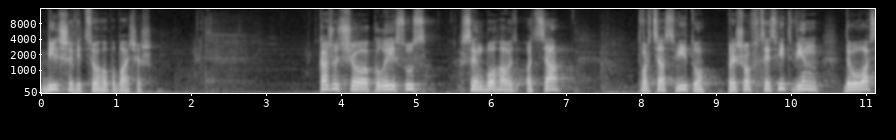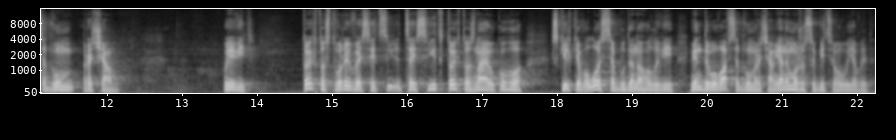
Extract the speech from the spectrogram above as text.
більше від цього побачиш. Кажуть, що коли Ісус, син Бога Отця, Творця світу, прийшов в цей світ, Він дивувався двом речам. Уявіть, той, хто створив весь цей світ, той, хто знає, у кого скільки волосся буде на голові, він дивувався двом речам. Я не можу собі цього уявити.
